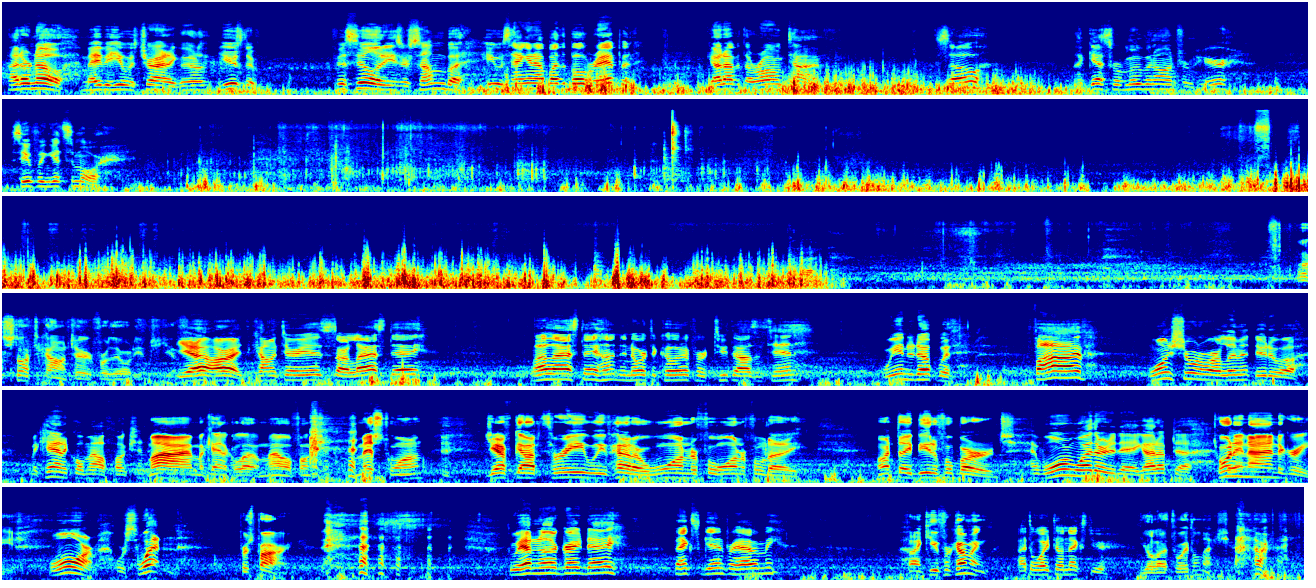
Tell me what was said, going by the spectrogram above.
I don't know, maybe he was trying to go use the facilities or something, but he was hanging out by the boat ramp and got up at the wrong time. So, I guess we're moving on from here. See if we can get some more. Well, start the commentary for the audience, Jeff. Yeah, all right. The commentary is it's our last day. My last day hunting in North Dakota for 2010. We ended up with five, one short of our limit due to a mechanical malfunction. My mechanical uh, malfunction. Missed one. Jeff got three. We've had a wonderful, wonderful day. Aren't they beautiful birds? Had warm weather today. Got up to 29 degrees. warm. We're sweating. Perspiring. So we had another great day. Thanks again for having me. Thank you for coming. I have to wait till next year. You'll have to wait till next year. All right.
